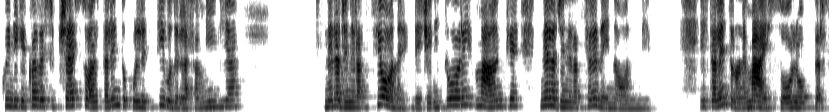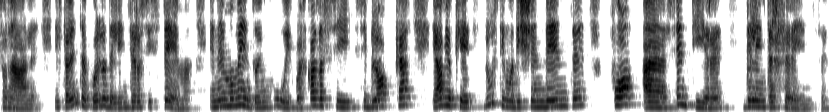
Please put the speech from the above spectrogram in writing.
Quindi che cosa è successo al talento collettivo della famiglia nella generazione dei genitori, ma anche nella generazione dei nonni. Il talento non è mai solo personale, il talento è quello dell'intero sistema e nel momento in cui qualcosa si, si blocca è ovvio che l'ultimo discendente può eh, sentire delle interferenze.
